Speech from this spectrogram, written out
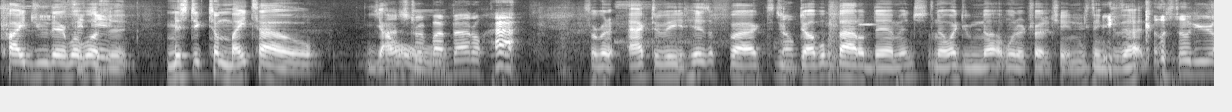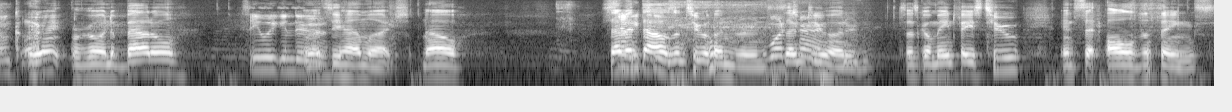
Kaiju there. What was it? Mystic Tomato. Not destroyed by battle. Ha! So we're going to activate his effect to do Nope. double battle damage. No, I do not want to try to change anything to that. Ghost Ogre your own card. Alright, we're going to battle. See what we can do. Let's see how much. No. 72. 7,200. One turn. 7,200. So let's go main phase 2 and set all the things.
